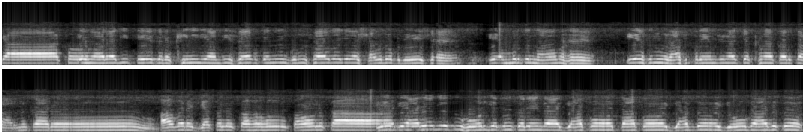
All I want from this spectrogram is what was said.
ਚਾਖੋ। ਇਹ ਮਹਾਰਾਜ ਜੀ ਟੇਕ ਰੱਖੀ ਨਹੀਂ ਜਾਂਦੀ ਸਾਹਿਬ ਕਹਿੰਦੇ ਗੁਰੂ ਸਾਹਿਬ ਦਾ ਜਿਹੜਾ ਸ਼ਬਦ ਉਪਦੇਸ਼ ਹੈ ਇਹ ਅੰਮ੍ਰਿਤ ਨਾਮ ਹੈ। ਇਸ ਨੂੰ ਰਸ ਪ੍ਰੇਮ ਦੇ ਨਾਲ ਚਖਣਾ ਕਰ ਧਾਰਨ ਕਰ। ਅਵਰ ਜਤਨ ਕਹੋ ਕੌਣ ਇਹ ਕਾ ਪਿਆਰੇ ਜੇ ਤੂੰ ਹੋਰ ਯਤਨ ਕਰੇਗਾ ਜਾਪੋ ਤਾਪੋ ਜਗ ਯੋਗ ਆਦਿਕ।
